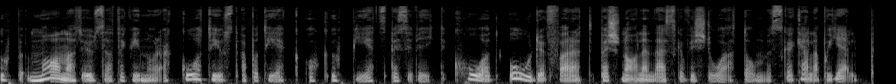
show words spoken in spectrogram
uppmanat utsatta kvinnor att gå till just apotek och uppge ett specifikt kodord för att personalen där ska förstå att de ska kalla på hjälp.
